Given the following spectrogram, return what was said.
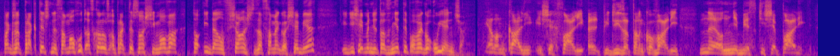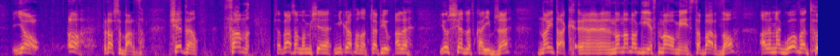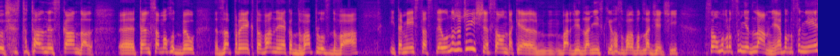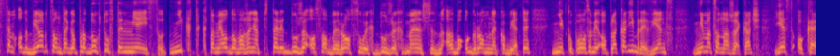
Także praktyczny samochód, a skoro już o praktyczności mowa, to idę wsiąść za samego siebie i dzisiaj będzie to z nietypowego ujęcia. Ja mam kali i się chwali, LPG zatankowali, neon niebieski się pali. Yo! O, proszę bardzo. Siedzę sam. Przepraszam, bo mi się mikrofon odczepił, ale już siedzę w kalibrze. No i tak, e, no na nogi jest mało miejsca, bardzo, ale na głowę to już jest totalny skandal. E, ten samochód był zaprojektowany jako 2 plus 2 i te miejsca z tyłu, no rzeczywiście są takie bardziej dla niskich osób albo dla dzieci. Są po prostu nie dla mnie. Ja po prostu nie jestem odbiorcą tego produktu w tym miejscu. Nikt, kto miał do wożenia cztery duże osoby, rosłych, dużych mężczyzn albo ogromne kobiety, nie kupował sobie Opla Kalibry, więc nie ma co narzekać. Jest ok,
